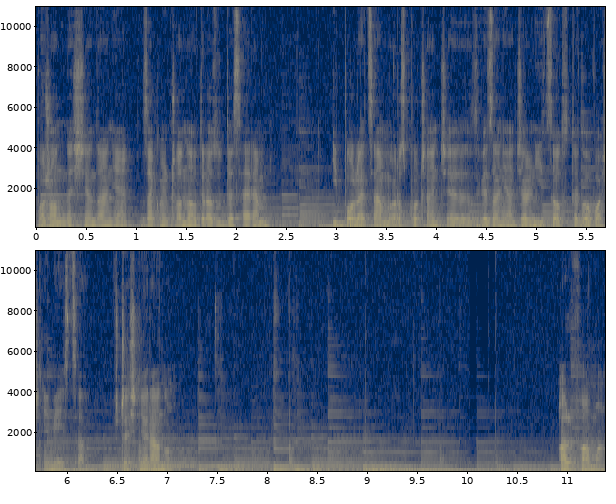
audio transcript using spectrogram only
porządne śniadanie, zakończone od razu deserem i polecam rozpoczęcie zwiedzania dzielnicy od tego właśnie miejsca wcześnie rano. Alfama,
